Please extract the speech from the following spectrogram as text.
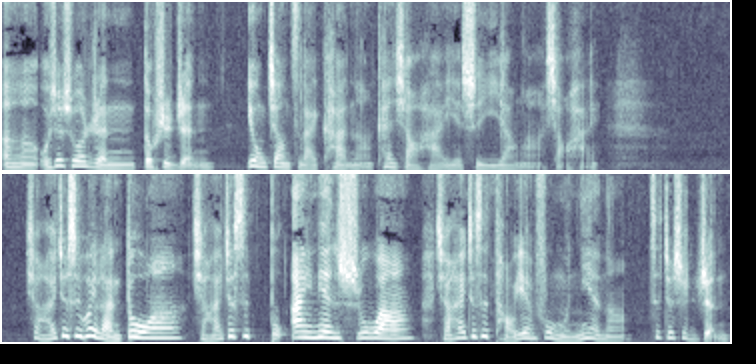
嗯、我就说人都是人，用这样子来看呢、啊，看小孩也是一样啊，小孩。小孩就是会懒惰啊，小孩就是不爱念书啊，小孩就是讨厌父母念啊，这就是人。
